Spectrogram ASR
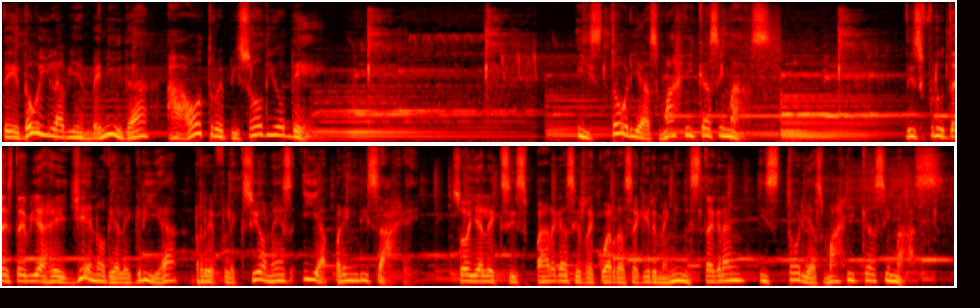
te doy la bienvenida a otro episodio de Historias Mágicas y más. Disfruta este viaje lleno de alegría, reflexiones y aprendizaje. Soy Alexis Pargas y recuerda seguirme en Instagram, Historias Mágicas y más.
